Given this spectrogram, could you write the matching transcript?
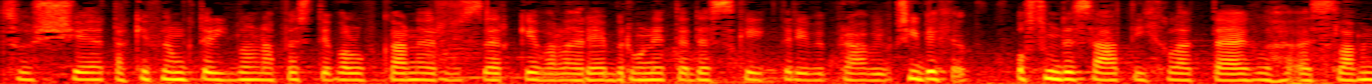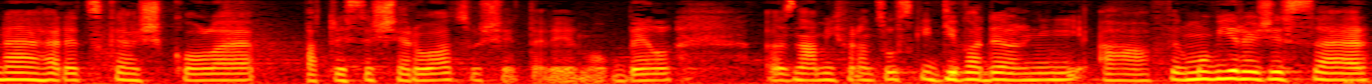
což je taky film, který byl na festivalu v Cannes režisérky Valerie Bruni Tedesky, který vypráví příběh v 80. letech v slavné herecké škole Patrice Cheroa, což je tedy, no, byl známý francouzský divadelní a filmový režisér.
